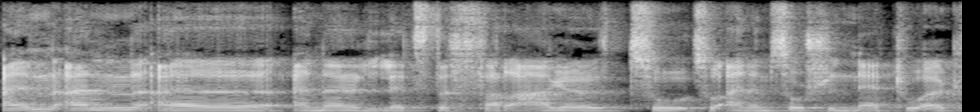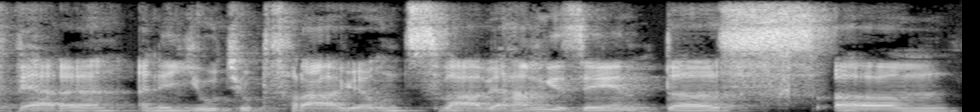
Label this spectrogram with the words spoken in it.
ein, ein, äh, eine letzte Frage zu, zu einem Social Network wäre eine YouTube-Frage. Und zwar, wir haben gesehen, dass ähm,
